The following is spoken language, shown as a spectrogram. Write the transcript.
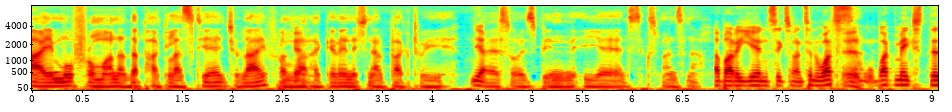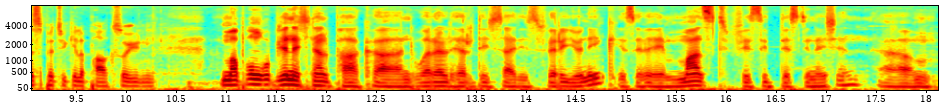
I moved from another park last year, July, from okay. Marakele National Park to here. Yeah. Uh, so it's been a year and six months now. About a year and six months. And what's yeah. what makes this particular park so unique? Mapungubwe National Park and World Heritage Site is very unique. It's a must-visit destination um,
